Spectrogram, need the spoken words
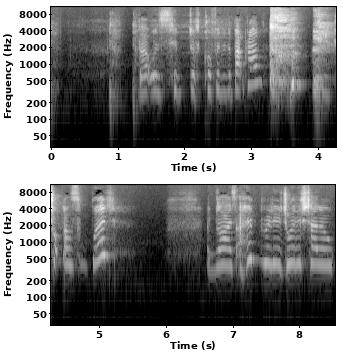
that was him just coughing in the background, chop down some and guys, I hope you really enjoy this channel.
